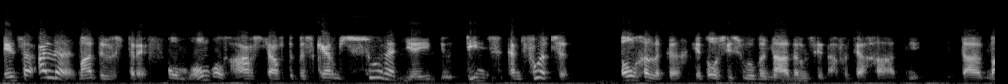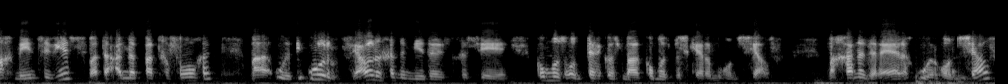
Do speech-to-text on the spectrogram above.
en sy alle maatreëls tref om hom of haarself te beskerm sodat jy jou diens kan voortsit. Ongelukkig het ons nie so 'n benadering in Suid-Afrika gehad nie daar mag mense wees wat 'n ander pad gevolg het, maar oor die oorweldigende meerderheid gesê, kom ons onttrek ons maar, kom ons beskerm onsself. Maar gaan dit regtig oor onsself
